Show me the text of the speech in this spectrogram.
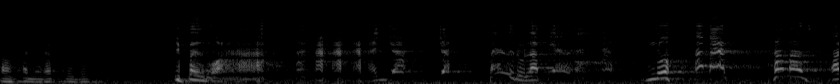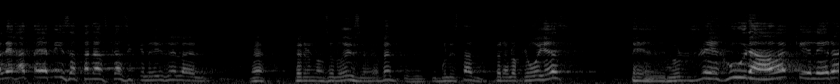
a, negar tres veces. Y Pedro, ¡ah! ya, ya, Pedro, la piedra, no, jamás, Satanás casi que le dice a él, pero no se lo dice, obviamente, estoy molestando. Pero lo que voy es, Pedro rejuraba que él era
